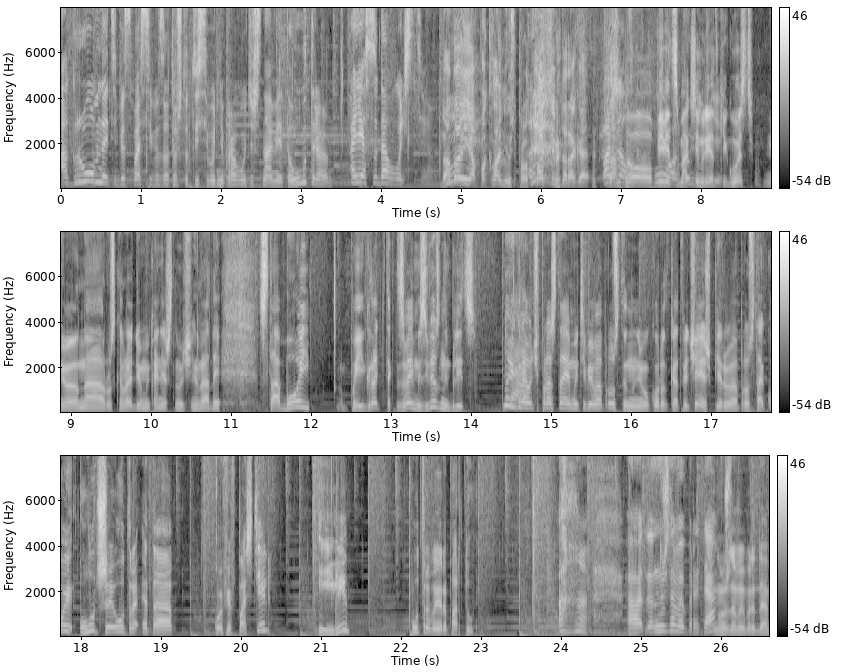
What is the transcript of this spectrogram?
Огромное тебе спасибо за то, что ты сегодня проводишь с нами это утро. А я с удовольствием. Да, да, я поклонюсь просто. Спасибо, дорогая. Пожалуйста. Но О, певица Максим редкий гость э, на русском радио. Мы, конечно, очень рады с тобой поиграть в так называемый звездный блиц. Ну, Так. игра очень простая. Мы тебе вопрос, ты на него коротко отвечаешь. Первый вопрос такой. Лучшее утро — это кофе в постель или утро в аэропорту? А, нужно выбрать, да? Нужно выбрать, да.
